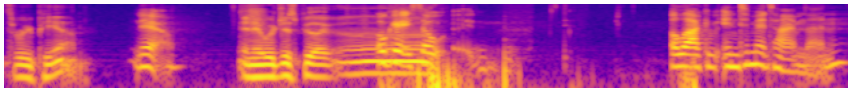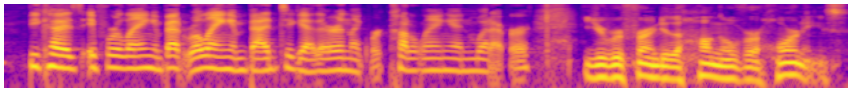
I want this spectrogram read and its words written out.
three p.m. yeah. and it would just be like, uh, Okay, so a lack of intimate time then, because if we're laying in bed, we're laying in bed together and like we're cuddling and whatever. You're referring to the hungover hornies,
